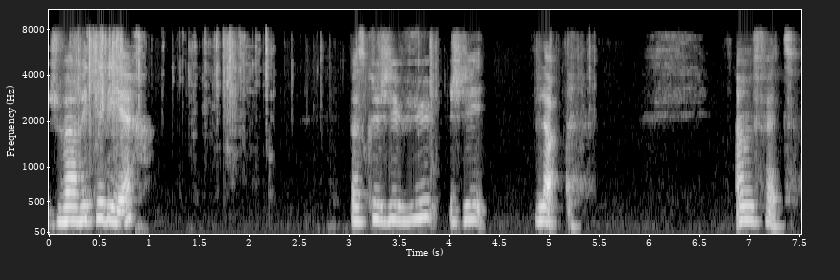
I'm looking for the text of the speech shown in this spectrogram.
Je vais arrêter les R. Parce que j'ai vu, j'ai là. En fait,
